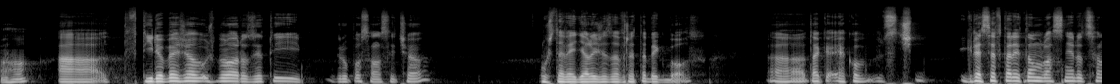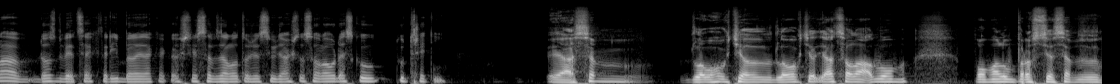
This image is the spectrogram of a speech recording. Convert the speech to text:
Aha. A v té době, že už bylo rozjetý grupo Salsičo, už jste věděli, že zavřete Big Boss, uh, tak jako kde se v tady tom vlastně docela dost věcech, které byly, tak jako ještě se vzalo to, že si uděláš tu solovou desku, tu třetí. Já jsem dlouho chtěl, dlouho chtěl dělat solo album, pomalu prostě jsem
